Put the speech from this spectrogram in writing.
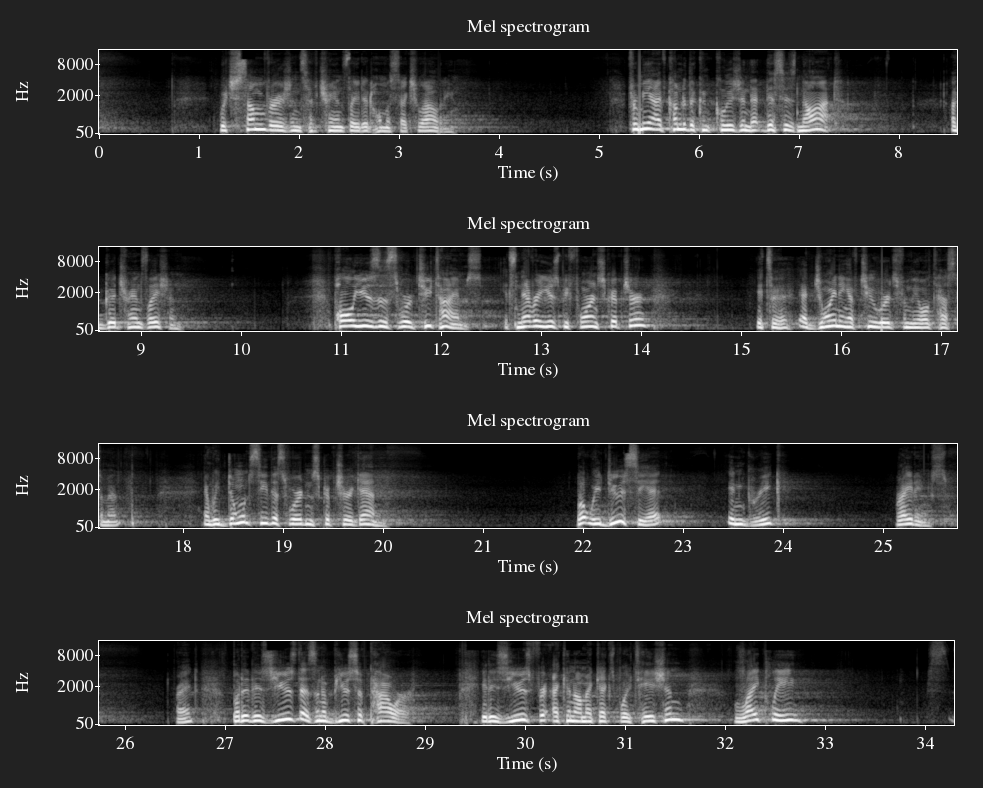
which some versions have translated homosexuality. For me, I've come to the conclusion that this is not a good translation. Paul uses this word two times. It's never used before in Scripture. It's a, a joining of two words from the Old Testament. And we don't see this word in Scripture again. But we do see it in Greek writings, right? But it is used as an abuse of power. It is used for economic exploitation, likely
